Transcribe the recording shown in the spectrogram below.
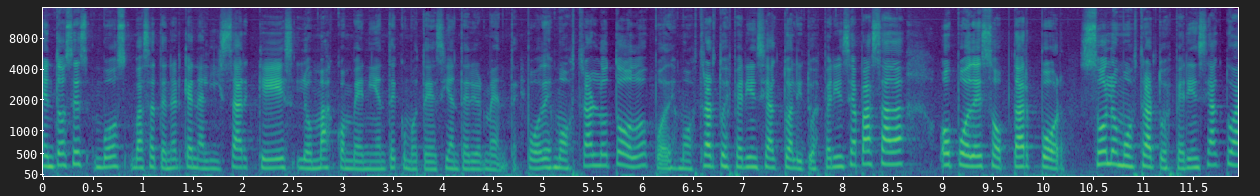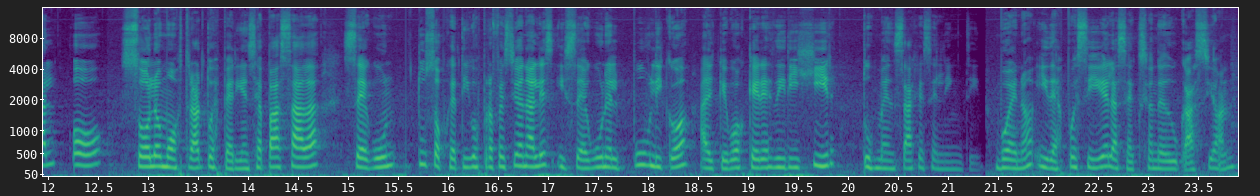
Entonces vos vas a tener que analizar qué es lo más conveniente, como te decía anteriormente. Podés mostrarlo todo, podés mostrar tu experiencia actual y tu experiencia pasada, o podés optar por solo mostrar tu experiencia actual o solo mostrar tu experiencia pasada según tus objetivos profesionales y según el público al que vos querés dirigir tus mensajes en LinkedIn. Bueno, y después sigue la sección de educación,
